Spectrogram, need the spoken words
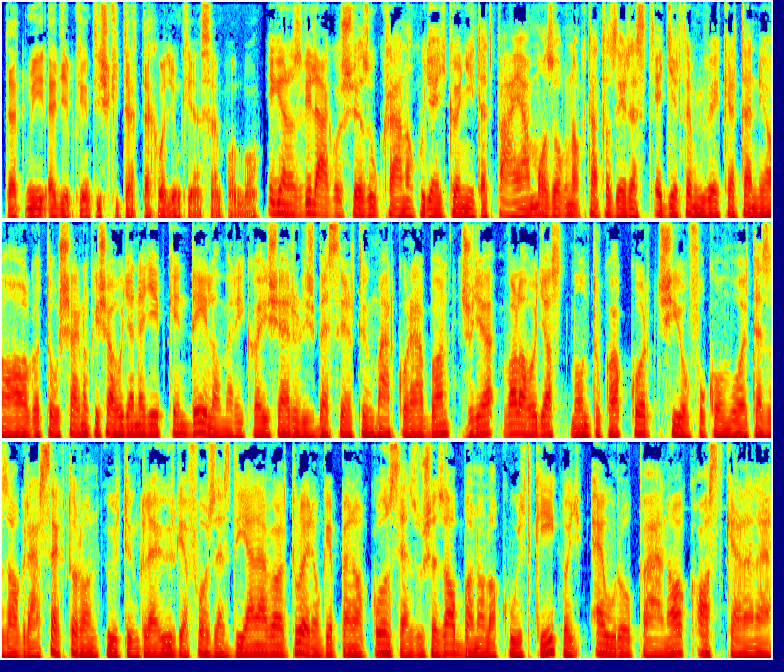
tehát mi egyébként is kitettek vagyunk ilyen szempontból. Igen, az világos, hogy az ukránok ugye egy könnyített pályán mozognak, tehát azért ezt egyértelművé kell tenni a hallgatóságnak is, ahogyan egyébként Dél-Amerika is, erről is beszéltünk már korábban, és ugye valahogy azt mondtuk akkor, siófokon volt ez az agrárszektoron, ültünk le Ürge Forzesz Diánával, tulajdonképpen a konszenzus az abban alakult ki, hogy Európának azt kellene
